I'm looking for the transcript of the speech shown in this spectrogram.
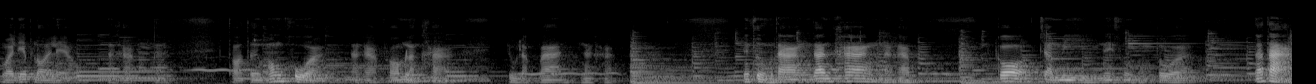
ไว้เรียบร้อยแล้วนะครับนะต่อเติมห้องครัวนะครับ พร้อมหลังคาอยู่หลังบ้านนะครับ ในส่วนของทางด้านข้างนะครับ ก็จะมีในส่วนของตัวหน้าต่าง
